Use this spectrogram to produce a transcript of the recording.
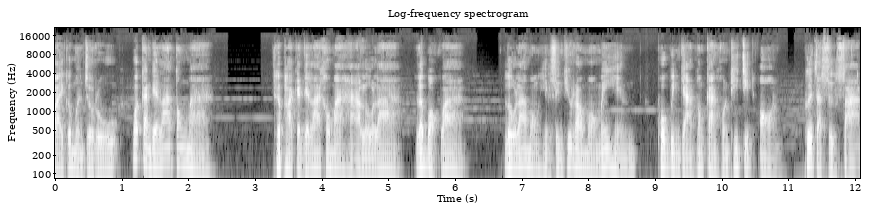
วัยก็เหมือนจะรู้ว่ากันเดล่าต้องมา เธอพากันเดล่าเข้ามาหาโลล่าแล้วบอกว่า โลล่ามองเห็นสิ่งที่เรามองไม่เห็น พวกวิญญาณต้องการคนที่จิตอ่อน เพื่อจัดสื่อสาร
